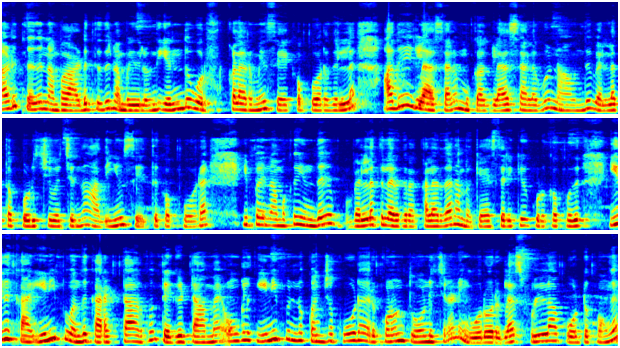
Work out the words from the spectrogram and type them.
அடுத்தது நம்ம அடுத்தது நம்ம இதில் வந்து எந்த ஒரு ஃபுட் கலருமே சேர்க்க போகிறதில்ல அதே கிளாஸால் முக்கால் கிளாஸ் அளவு நான் வந்து வெள்ளத்தை பொடிச்சு வச்சுருந்தேன் அதையும் சேர்த்துக்க போகிறேன் இப்போ நமக்கு இந்த வெள்ளத்தில் இருக்கிற கலர் தான் நம்ம கேசரிக்கு கொடுக்க போகுது. இது க இனிப்பு வந்து கரெக்டாக இருக்கும் தெகிட்டாமல் உங்களுக்கு இனிப்பு இன்னும் கொஞ்சம் கூட இருக்கணும்னு தோணுச்சுன்னா நீங்கள் ஒரு ஒரு கிளாஸ் ஃபுல்லாக போட்டுக்கோங்க.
